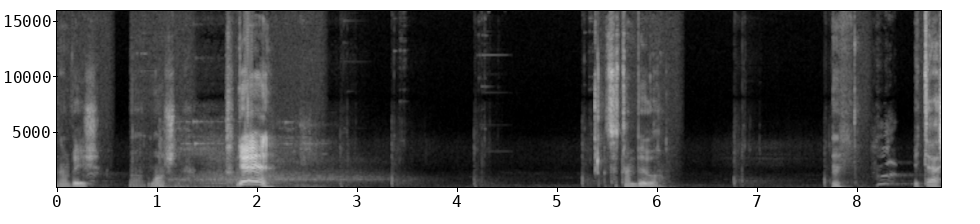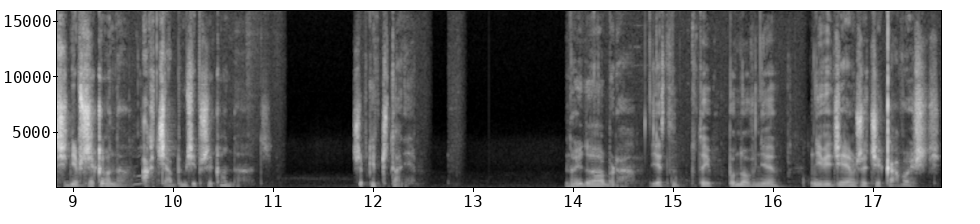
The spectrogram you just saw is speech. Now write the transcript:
No wyjść? O, można. Nie! Co tam było? Hm. I teraz się nie przekona, a chciałbym się przekonać. Szybkie czytanie. No i dobra, jestem tutaj ponownie. Nie wiedziałem, że ciekawość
